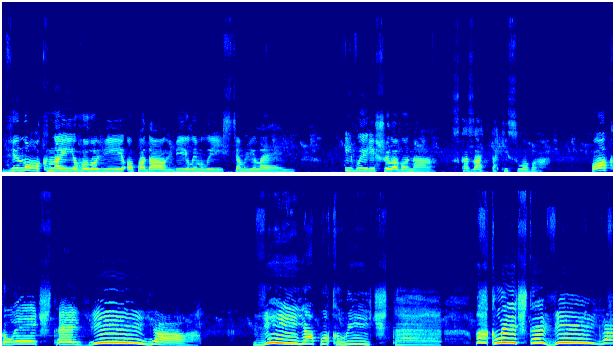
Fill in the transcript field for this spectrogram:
Вінок на її голові опадав білим листям лілей. І вирішила вона сказати такі слова. Покличте вія покличте, покличте вія.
